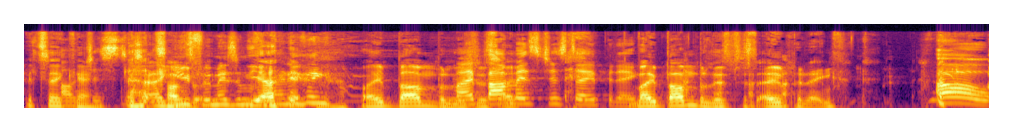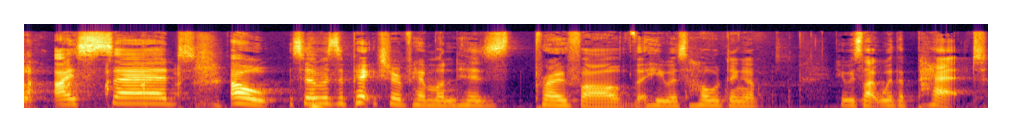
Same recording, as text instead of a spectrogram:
It's I'll okay. just, Is uh, a euphemism yeah. for anything? My bumble my is bum o- is just opening. my bumble is just opening. oh, I said. Oh, so there was a picture of him on his profile that he was holding a. He was like with a pet,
